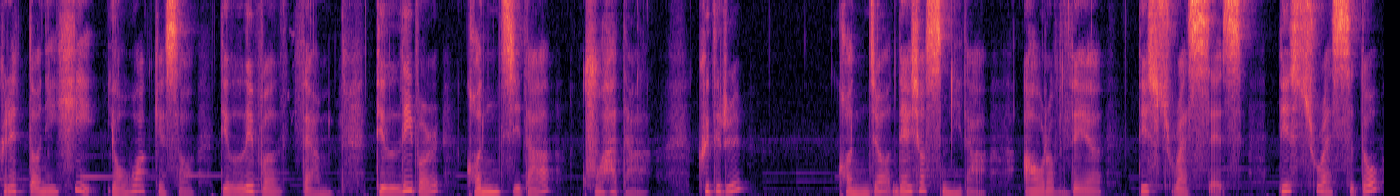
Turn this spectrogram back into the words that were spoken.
그랬더니 he 여호와께서 deliver them deliver 건지다 구하다 그들을 건져 내셨습니다. out of their distresses distress도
